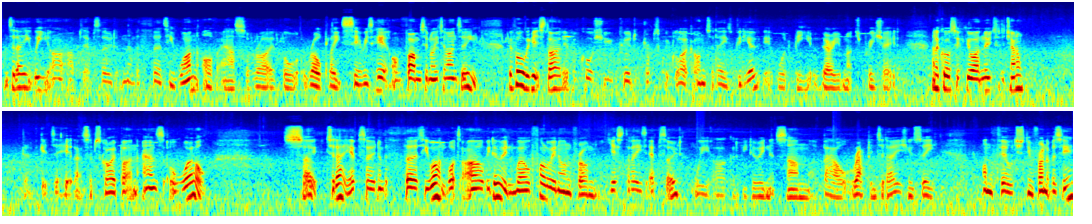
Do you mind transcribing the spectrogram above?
and today we are up to episode number 31 of our survival roleplay series here on Farm Simulator 19. Before we get started, if of course you could drop us a quick like on today's video, it would be very much appreciated. And of course if you are new to the channel, don't forget to hit that subscribe button as well. So, today, episode number 31, what are we doing? Well, following on from yesterday's episode, we are going to be doing some bale wrapping today, as you can see on the field just in front of us here,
